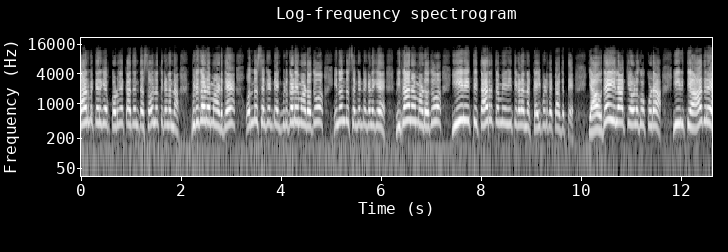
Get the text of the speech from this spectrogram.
ಕಾರ್ಮಿಕರಿಗೆ ಕೊಡಬೇಕಾದಂಥ ಸವಲತ್ತುಗಳನ್ನು ಬಿಡುಗಡೆ ಮಾಡದೆ ಒಂದು ಸಂಘಟನೆಗೆ ಬಿಡುಗಡೆ ಮಾಡೋದು, ಇನ್ನೊಂದು ಸಂಘಟನೆಗಳಿಗೆ ನಿಧಾನ ಮಾಡೋದು, ಈ ರೀತಿ ತಾರತಮ್ಯ ನೀತಿಗಳನ್ನು ಕೈ ಬಿಡಬೇಕಾಗುತ್ತೆ ಯಾವುದೇ ಇಲಾಖೆಯೊಳಗೂ ಕೂಡ ಈ ರೀತಿ ಆದರೆ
